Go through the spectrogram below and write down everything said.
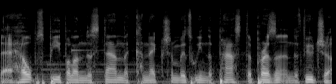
that helps people understand the connection between the past, the present, and the future.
